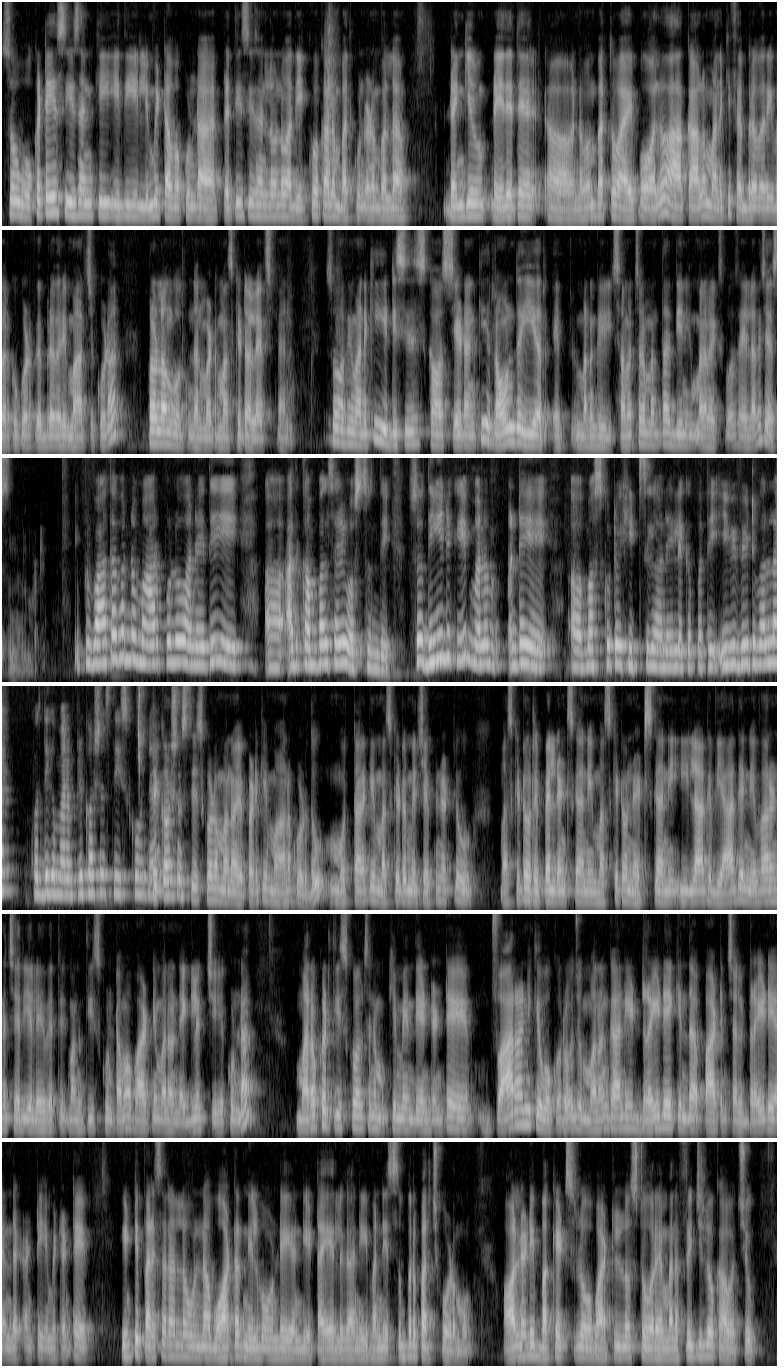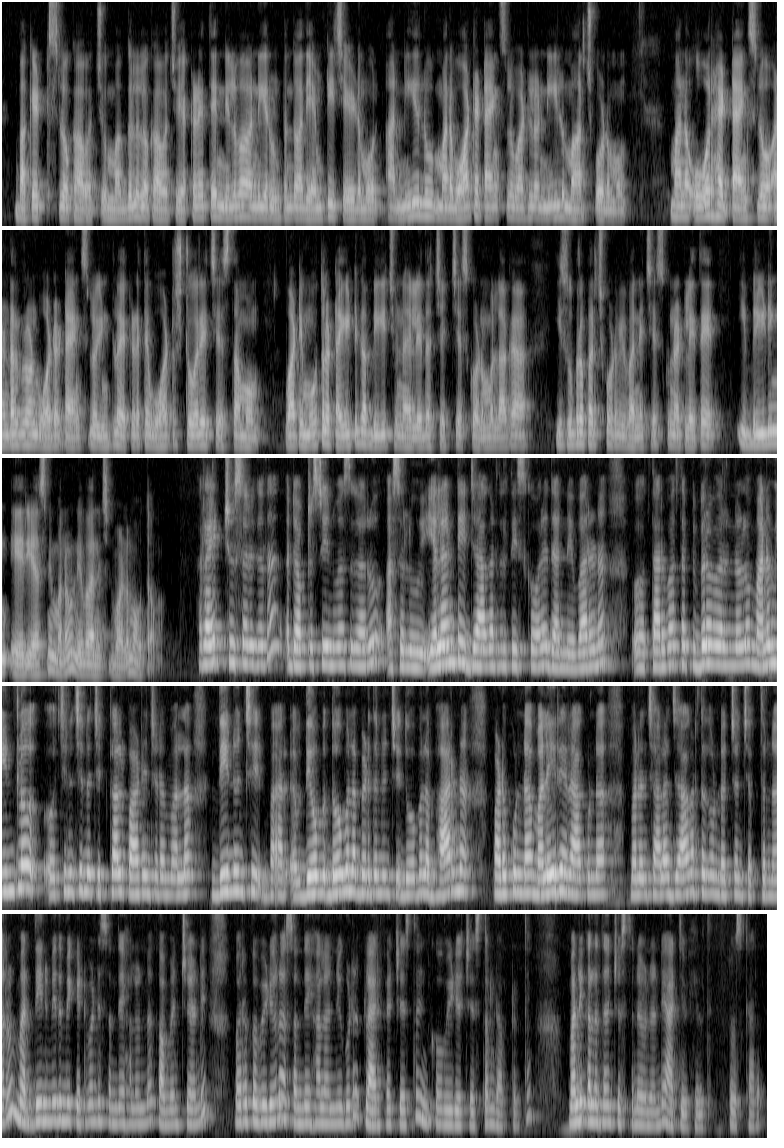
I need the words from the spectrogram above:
సో ఒకటే సీజన్కి ఇది లిమిట్ అవ్వకుండా ప్రతి సీజన్లోనూ అది ఎక్కువ కాలం బతుకుండడం వల్ల డెంగ్యూ ఏదైతే నవంబర్తో అయిపోవాలో ఆ కాలం మనకి ఫిబ్రవరి వరకు కూడా ఫిబ్రవరి మార్చి కూడా ప్రొలాంగ్ అవుతుందన్నమాట మస్కిటో లైఫ్ స్పాన్. సో అవి మనకి ఈ డిసీజెస్ కాజ్ చేయడానికి రౌండ్ ద ఇయర్ మనకి సంవత్సరం అంతా దీనికి మనం ఎక్స్పోజ్ అయ్యేలాగా చేస్తుంది అనమాట ఇప్పుడు వాతావరణ మార్పులు అనేది అది కంపల్సరీ వస్తుంది. సో దీనికి మనం అంటే మస్కిటో హిట్స్ కానీ లేకపోతే ఇవి వీటి వల్ల కొద్దిగా మనం ప్రికాషన్స్ తీసుకోవచ్చు? ప్రికాషన్స్ తీసుకోవడం మనం ఎప్పటికీ మానకూడదు. మొత్తానికి మస్కిటో మీరు చెప్పినట్లు మస్కిటో రిపెల్లెంట్స్ కానీ మస్కిటో నెట్స్ కానీ ఇలాగ వ్యాధి నివారణ చర్యలు ఏవైతే మనం తీసుకుంటామో వాటిని మనం నెగ్లెక్ట్ చేయకుండా మరొకటి తీసుకోవాల్సిన ముఖ్యమైనది ఏంటంటే వారానికి ఒకరోజు మనం కానీ డ్రై డే కింద పాటించాలి. డ్రై డే అంటే ఏమిటంటే ఇంటి పరిసరాల్లో ఉన్న వాటర్ నిల్వ ఉండేయండి. టైర్లు కానీ ఇవన్నీ శుభ్రపరచుకోవడము. ఆల్రెడీ బకెట్స్లో వాటిల్లో స్టోర్ మన ఫ్రిడ్జ్లో కావచ్చు బకెట్స్లో కావచ్చు మగ్గులలో కావచ్చు ఎక్కడైతే నిల్వ నీరు ఉంటుందో అది ఎంటీ చేయడము ఆ నీళ్ళు మన వాటర్ ట్యాంక్స్లో వాటిలో నీళ్ళు మార్చుకోవడము మన ఓవర్ హెడ్ ట్యాంక్స్లో అండర్ గ్రౌండ్ వాటర్ ట్యాంక్స్లో ఇంట్లో ఎక్కడైతే వాటర్ స్టోరేజ్ చేస్తామో వాటి మూతలు టైట్గా బిగిచి ఉన్నాయి లేదా చెక్ చేసుకోవడం లాగా ఈ శుభ్రపరచుకోవడం ఇవన్నీ చేసుకున్నట్లయితే ఈ బ్రీడింగ్ ఏరియాస్ని మనం నివారించిన వాళ్ళం అవుతాం. రైట్ చూశారు కదా డాక్టర్ శ్రీనివాస్ గారు. అసలు ఎలాంటి జాగ్రత్తలు తీసుకోవాలి? దాని నివారణ తర్వాత ఫిబ్రవరి నెలలో మనం ఇంట్లో చిన్న చిన్న చిట్కాలు పాటించడం వల్ల దీని నుంచి దోమ దోమల బెడద నుంచి దోమల బారిన పడకుండా మలేరియా రాకుండా మనం చాలా జాగ్రత్తగా ఉండొచ్చు అని చెప్తున్నారు. మరి దీని మీద మీకు ఎటువంటి సందేహాలు ఉన్నా కామెంట్ చేయండి. మరొక వీడియోలో ఆ సందేహాలన్నీ కూడా క్లారిఫై చేస్తాం ఇంకో వీడియో చేస్తాం డాక్టర్తో. మళ్ళీ కలుద్దాం చూస్తూనే ఉండండి. Active health. నమస్కారం.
